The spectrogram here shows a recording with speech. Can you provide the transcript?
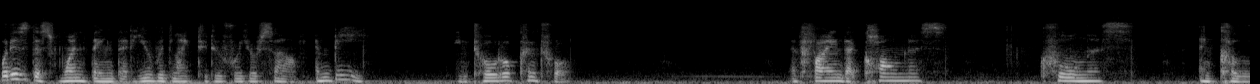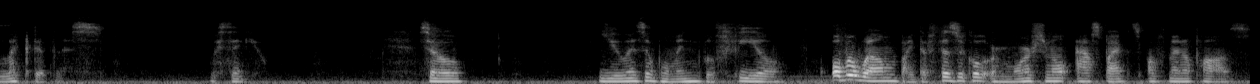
what is this one thing that you would like to do for yourself? And be in total control and find that calmness, coolness, and collectiveness within you. So you as a woman will feel overwhelmed by the physical or emotional aspects of menopause.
